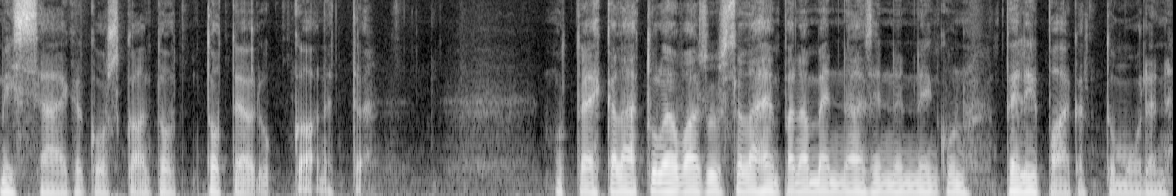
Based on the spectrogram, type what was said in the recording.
missään eikä koskaan to- toteudukaan. Että, mutta ehkä tulevaisuudessa lähempänä mennään sinne niin kuin pelipaikattomuuden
